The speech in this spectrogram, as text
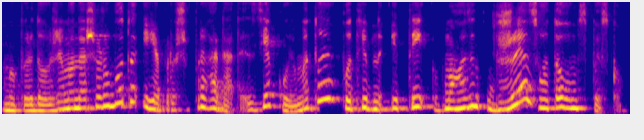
Ми продовжуємо нашу роботу, і я прошу пригадати, з якою метою потрібно йти в магазин вже з готовим списком.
